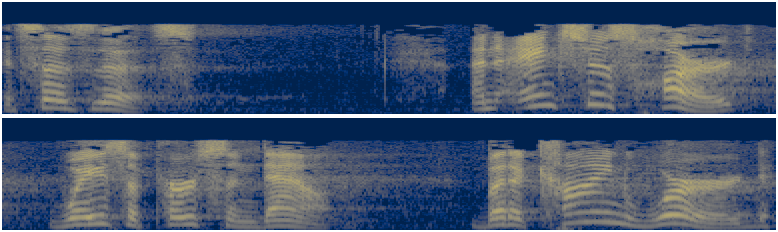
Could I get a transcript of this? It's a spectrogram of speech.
it says this An anxious heart weighs a person down, but a kind word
